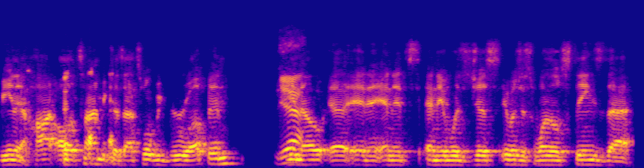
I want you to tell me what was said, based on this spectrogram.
being it hot all the time because that's what we grew up in. yeah You know, and, and it's and it was just it was just one of those things that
